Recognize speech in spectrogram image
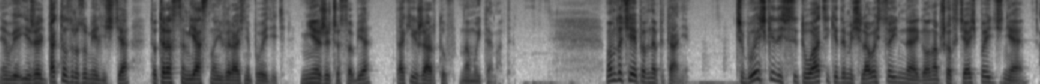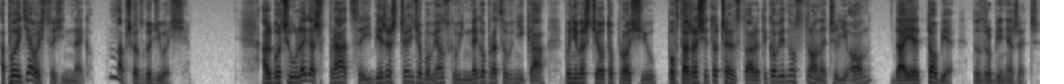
Ja mówię, jeżeli tak to zrozumieliście, to teraz chcę jasno i wyraźnie powiedzieć, nie życzę sobie takich żartów na mój temat. Mam do Ciebie pewne pytanie. Czy byłeś kiedyś w sytuacji, kiedy myślałeś co innego, na przykład chciałeś powiedzieć nie, a powiedziałeś coś innego, na przykład zgodziłeś się? Albo czy ulegasz w pracy i bierzesz część obowiązków innego pracownika, ponieważ cię o to prosił, powtarza się to często, ale tylko w jedną stronę, czyli on daje tobie do zrobienia rzeczy.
